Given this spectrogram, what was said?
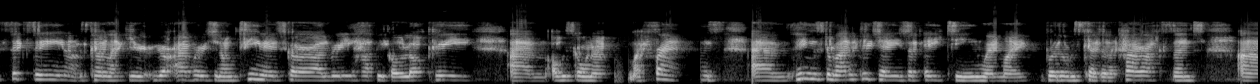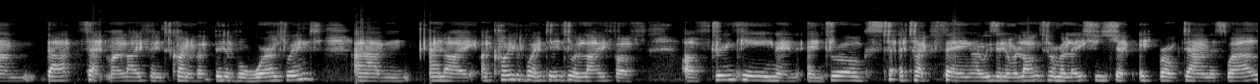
16, I was kind of like your, your average, you know, teenage girl, really happy-go-lucky, um, always going out with my friends. Um, things dramatically changed at 18 when my brother was killed in a car accident. Um, that sent my life into kind of a bit of a whirlwind. Um, and I, I kind of went into a life of, of drinking and, and drugs type thing. I was in a long term relationship. It broke down as well.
